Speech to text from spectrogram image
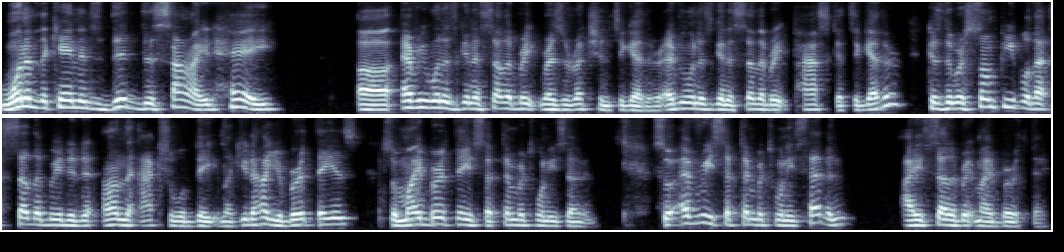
one of the canons did decide, hey, uh, everyone is going to celebrate resurrection together. Everyone is going to celebrate Pascha together because there were some people that celebrated it on the actual date. Like, you know how your birthday is? So my birthday is September 27. So every September 27, I celebrate my birthday.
